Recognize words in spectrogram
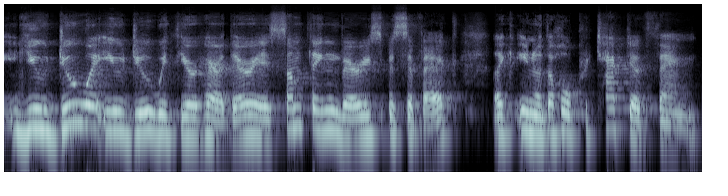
you do what you do with your hair. There is something very specific, like, you know, the whole protective thing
